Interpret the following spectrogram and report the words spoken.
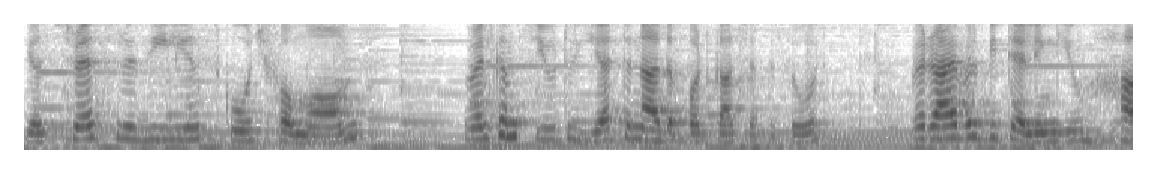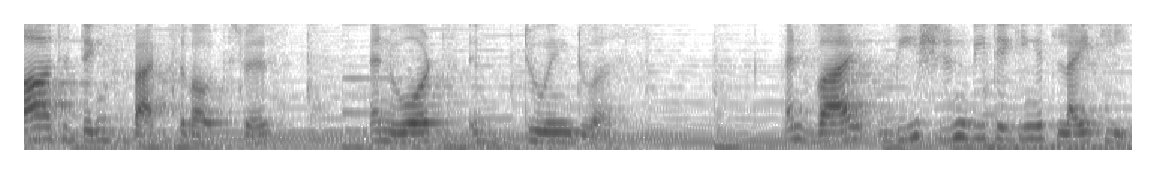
your stress resilience coach for moms, welcomes you to yet another podcast episode where I will be telling you hard hitting facts about stress and what's it doing to us and why we shouldn't be taking it lightly.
